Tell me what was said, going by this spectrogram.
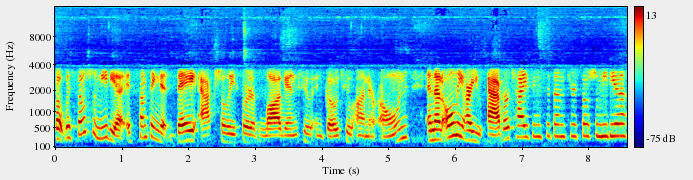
But with social media, it's something that they actually sort of log into and go to on their own. And not only are you advertising to them through social media,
